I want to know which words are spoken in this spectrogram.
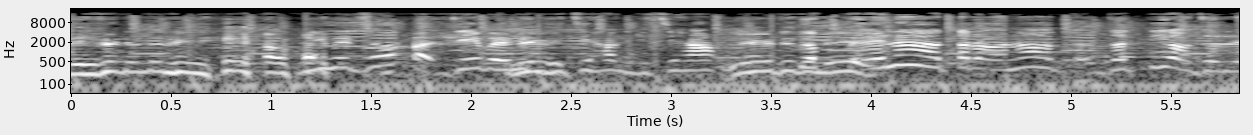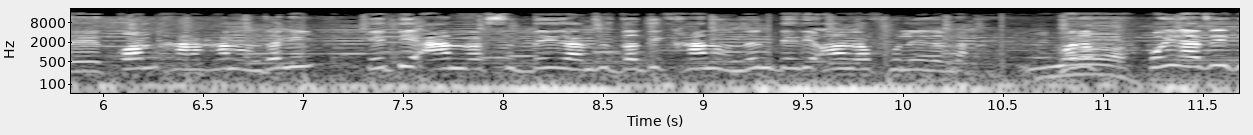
लिमिट तो अब। लिमिट छ जे भयो भने Limit- घिची खा घिची खा Limit त नि। होइन तर होइन जति हजुरले कम खाना खानुहुन्छ नि त्यति आन्द्रा सुक्दै जान्छ जति खानुहुन्छ नि त्यति आन्द्रा फुल्दै जान्छ मतलब। पहिला चाहिँ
